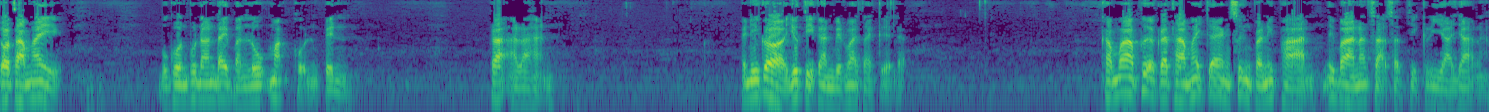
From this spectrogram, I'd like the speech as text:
ก็ทำให้บุคคลผู้นั้นได้บรรลุมรรคผลเป็นพระอรหันต์อันนี้ก็ยุติการเบียนว่ายตายเกิดแล้วคำว่าเพื่อกระทำให้แจ้งซึ่งพระนิพพานในบานัสสสัจจิกริยายะนะ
